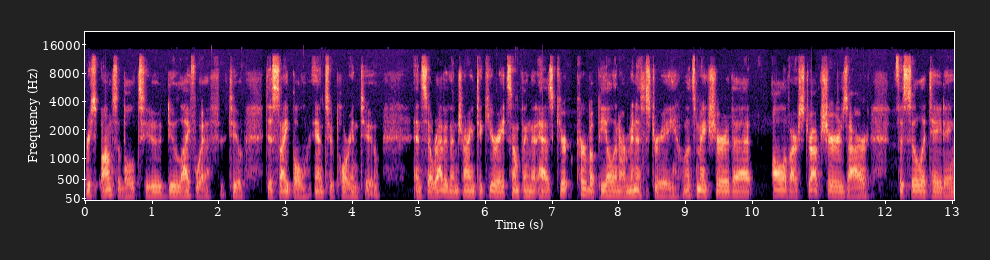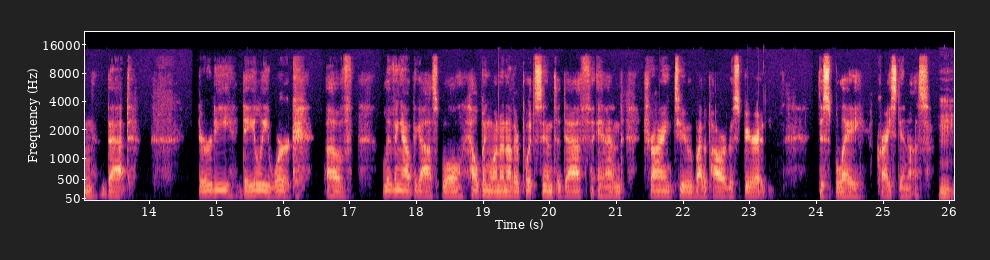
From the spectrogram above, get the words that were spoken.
responsible to do life with, to disciple, and to pour into. And so rather than trying to curate something that has curb appeal in our ministry, let's make sure that all of our structures are facilitating that dirty daily work of living out the gospel, helping one another put sin to death, and trying to, by the power of the Spirit, display Christ in us. Hmm.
